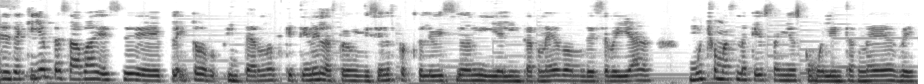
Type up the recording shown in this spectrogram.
desde aquí ya empezaba ese pleito interno que tienen las transmisiones por televisión y el internet, donde se veía mucho más en aquellos años como el internet de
